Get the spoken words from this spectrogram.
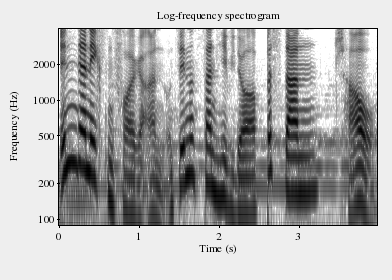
in der nächsten Folge an und sehen uns dann hier wieder. Bis dann. Ciao.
